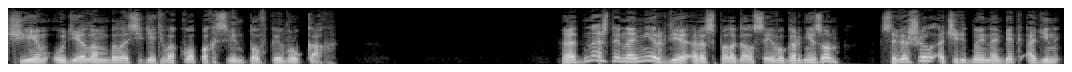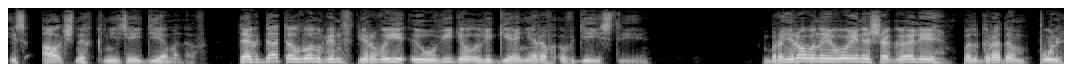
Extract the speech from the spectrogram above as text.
чьим уделом было сидеть в окопах с винтовкой в руках. Однажды на мир, где располагался его гарнизон, совершил очередной набег один из алчных князей демонов. Тогда-то Лонгрен впервые и увидел легионеров в действии. Бронированные воины шагали под градом пуль,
